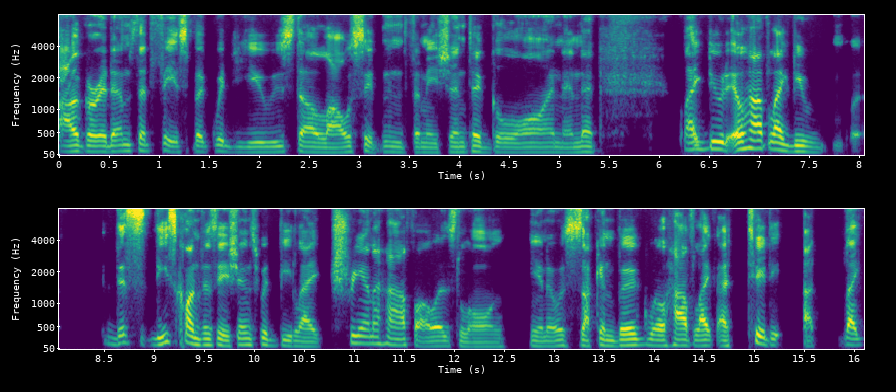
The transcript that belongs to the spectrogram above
algorithms that Facebook would use to allow certain information to go on, and then like, dude, it'll have like the this these conversations would be like three and a half hours long. You know, Zuckerberg will have like a 30 a like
